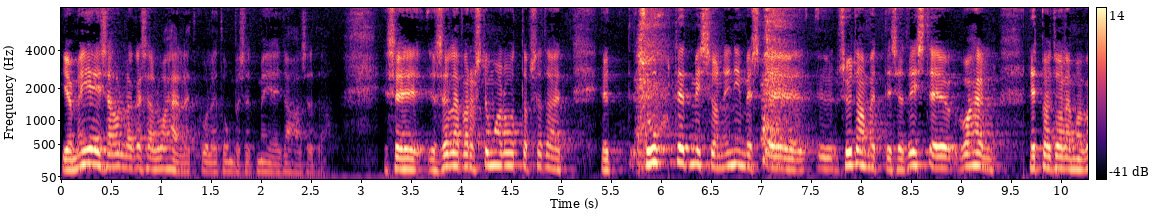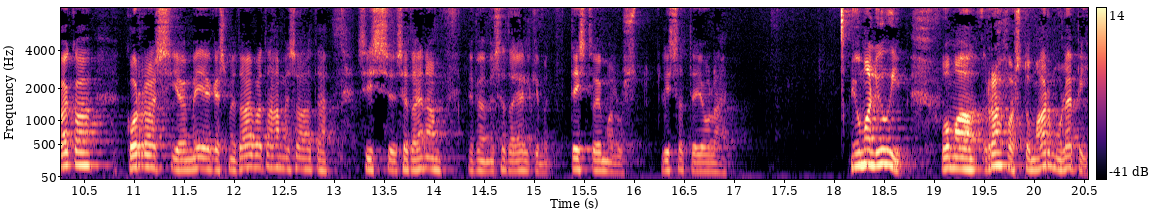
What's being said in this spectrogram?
ja meie ei saa olla ka seal vahel, et kuule, et umbes, et meie ei taha seda. see ja sellepärast jumal ootab seda, et, et suhted, mis on inimeste südametes ja teiste vahel, need peavad olema väga korras ja meie, kes me taeva tahame saada, siis seda enam me peame seda jälgima, teist võimalust lihtsalt ei ole jumal juhib oma rahvast oma armu läbi.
